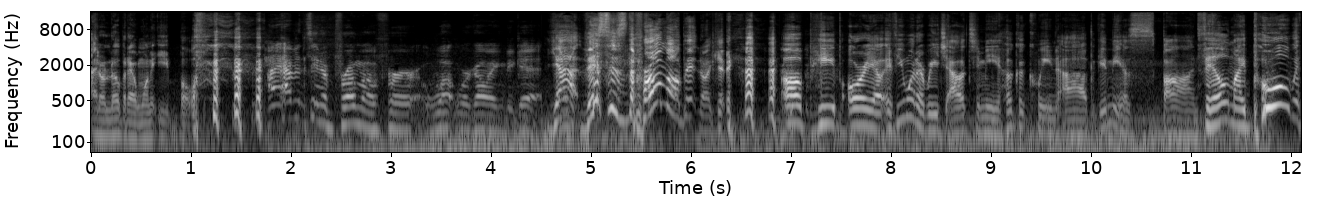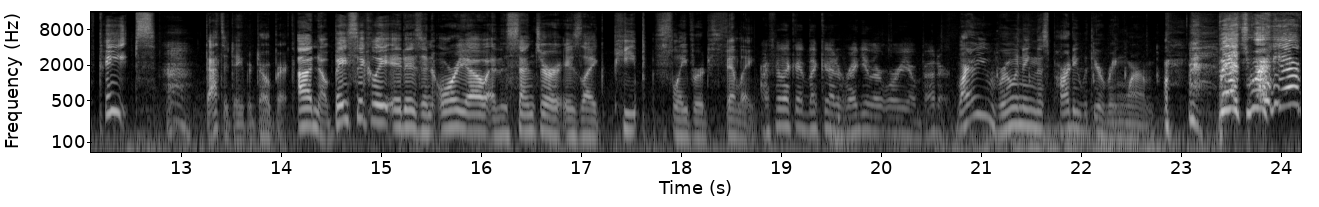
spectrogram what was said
I don't know, but I want to eat both. I haven't seen a promo for what we're going to get. Yeah, this is the promo bit. No, I'm kidding. oh, Peep Oreo, if you want to reach out to me, hook a queen up, give me a spawn, fill my pool with peeps. That's a David Dobrik. Uh, no, basically it is an Oreo and the center is like peep flavored filling. I feel like I'd like a regular Oreo better. Why are you ruining this party with your ringworm? Bitch, we're here!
